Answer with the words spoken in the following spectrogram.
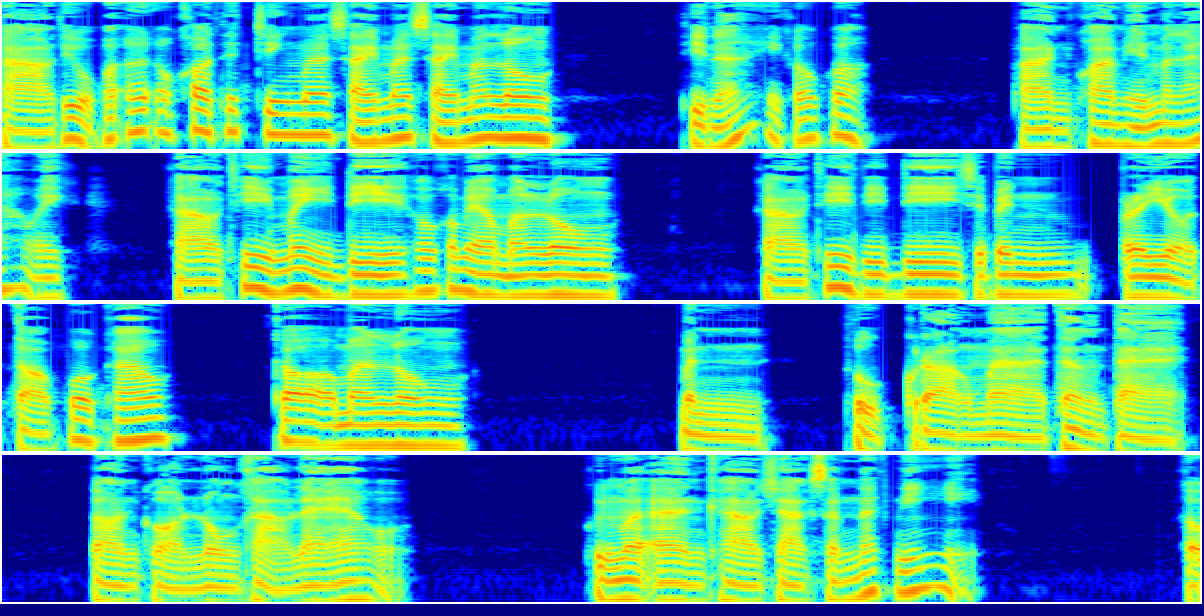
ข่าวที่บอกว่าเออเอาข้อเท็จจริงมาใส่มาใส่มาลง ที่ไหนเขาก็ ผ่านความเห็นมาแล้วไอ้ข่าวที่ไม่ดีเขาก็ไม่เอามาลง ข่าวที่ดีๆ จะเป็นประโยชน์ต่อพวกเขา ก็เอามาลง มันถูกกรองมาตั้งแต่ตอนก่อนลงข่าวแล้ว คุณมาอ่านข่าวจากสำนักนี้ เขา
